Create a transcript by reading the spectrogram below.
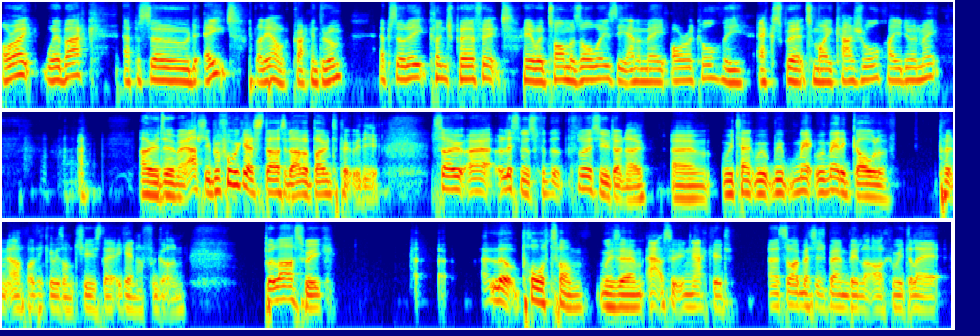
All right, we're back. Episode eight. Yeah, we're cracking through them. Episode eight, Clinch Perfect. Here with Tom, as always, the MMA Oracle, the expert to my casual. How you doing, mate? How you doing, mate? Actually, before we get started, I have a bone to pick with you. So, uh, listeners, for, the, for those of you who don't know, um, we, tend, we, we, made, we made a goal of putting it up. I think it was on Tuesday. Again, I've forgotten. But last week, a little poor Tom was um, absolutely knackered. And so I messaged Ben being like, oh, can we delay it?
